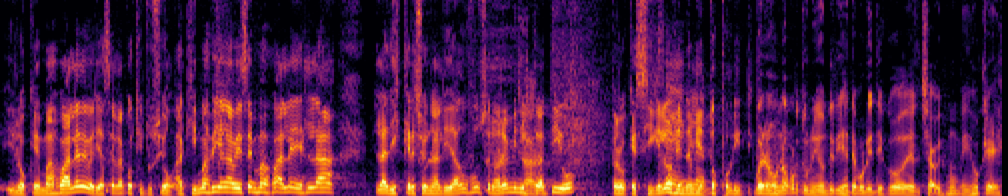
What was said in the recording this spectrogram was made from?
Y lo que más vale debería ser la constitución. Aquí más bien a veces más vale es la, la discrecionalidad de un funcionario administrativo, pero que sigue los lineamientos claro. políticos. Bueno, una oportunidad, un dirigente político del chavismo me dijo que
